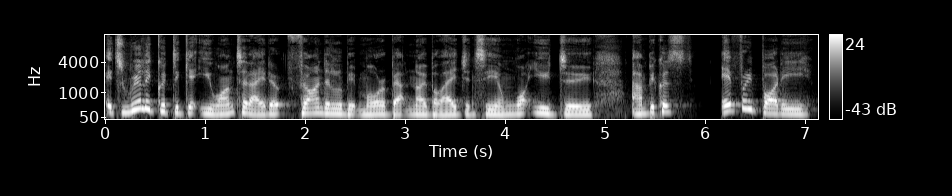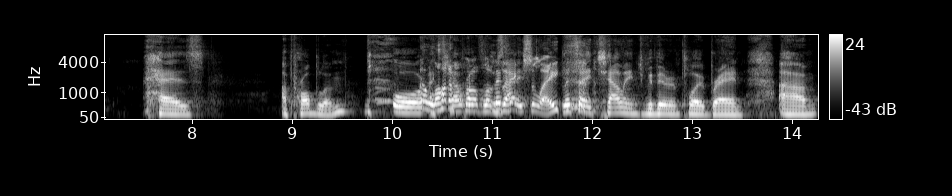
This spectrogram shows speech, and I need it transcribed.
it's really good to get you on today to find a little bit more about Noble Agency and what you do, um, because everybody has a problem or A lot of problems, let's say- actually. let's say a challenge with their employer brand, um,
